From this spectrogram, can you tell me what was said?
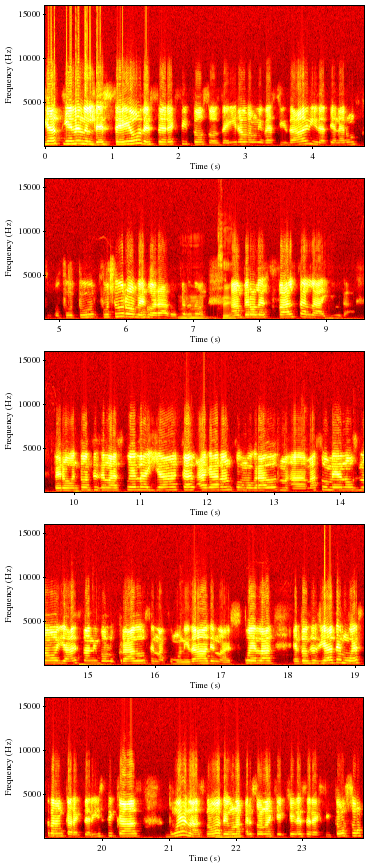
ya tienen el deseo de ser exitosos, de ir a la universidad y de tener un futuro, futuro mejorado, perdón. -huh, sí. um, pero les falta la ayuda pero entonces en la escuela ya agarran como grados uh, más o menos, ¿no? Ya están involucrados en la comunidad, en la escuela, entonces ya demuestran características buenas, ¿no? De una persona que quiere ser exitoso,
